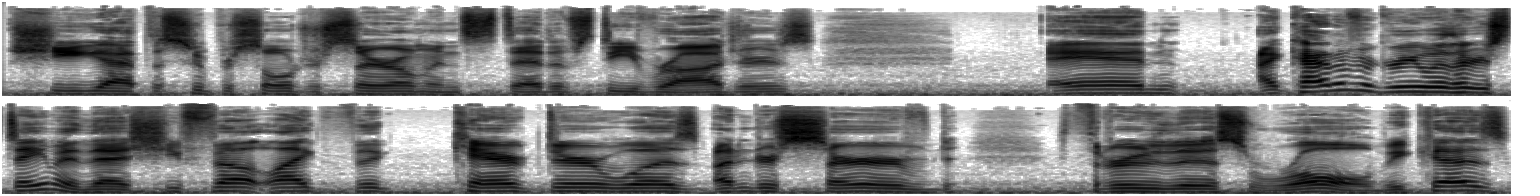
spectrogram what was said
she got the Super Soldier Serum instead of Steve Rogers. And I kind of agree with her statement that she felt like the character was underserved through this role because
